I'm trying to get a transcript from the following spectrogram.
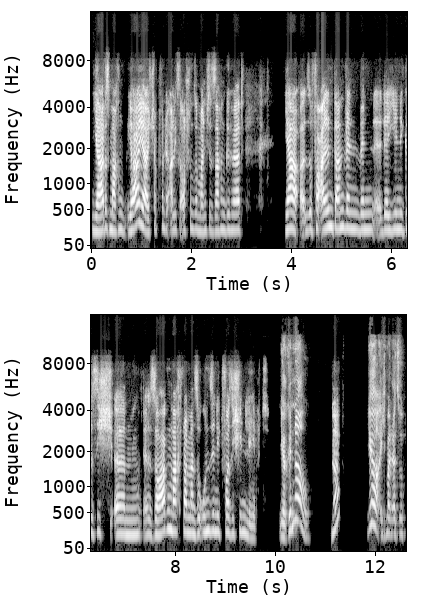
ja, das machen, ja, ja, ich habe von der Alex auch schon so manche Sachen gehört. Ja, also vor allem dann, wenn, wenn derjenige sich ähm, äh, Sorgen macht, weil man so unsinnig vor sich hin lebt. Ja, genau. Ne? Ja, ich meine, also,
